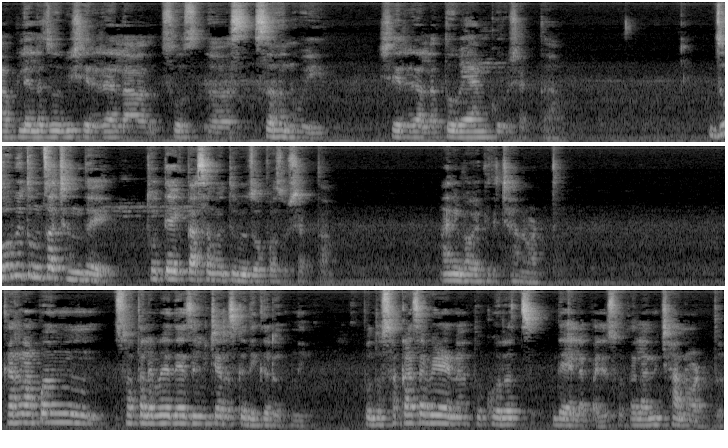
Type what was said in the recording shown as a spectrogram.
आपल्याला जो बी शरीराला सो सहन होईल शरीराला तो व्यायाम करू शकता. जो बी तुमचा छंद आहे तो त्या एक तासामध्ये तुम्ही जोपासू शकता. आणि बघा किती छान वाटतं. कारण आपण स्वतःला वेळ द्यायचा विचारच कधी करत नाही. पण तो सकाळचा वेळ आहे ना तो खरंच द्यायला पाहिजे स्वतःला आणि छान वाटतं.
